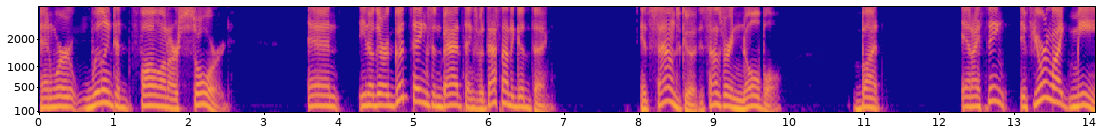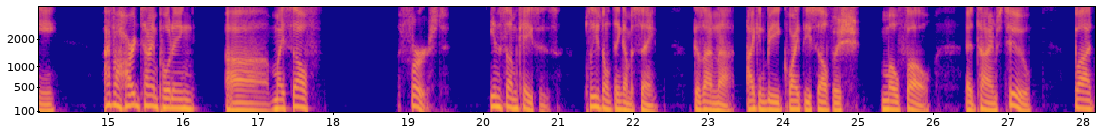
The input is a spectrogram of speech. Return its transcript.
and we're willing to fall on our sword. And, you know, there are good things and bad things, but that's not a good thing. It sounds good. It sounds very noble. But, and I think if you're like me, I have a hard time putting uh, myself first in some cases. Please don't think I'm a saint because I'm not. I can be quite the selfish mofo at times too. But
